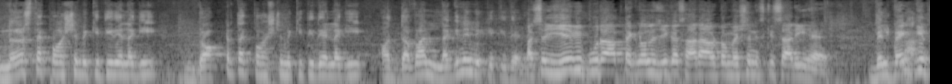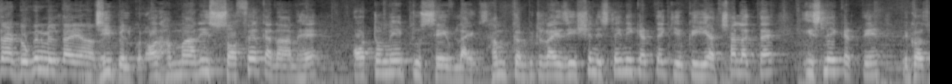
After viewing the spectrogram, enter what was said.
नर्स तक पहुँचने में कितनी देर लगी डॉक्टर तक पहुँचने में कितनी देर लगी और दवा लगने में कितनी देर लगी। अच्छा ये भी पूरा आप टेक्नोलॉजी का सारा ऑटोमेशन इसकी सारी है। बिल्कुल। बैंक की तरह टोकन मिलता है यहाँ जी बिल्कुल। और हमारी सॉफ्टवेयर का नाम है ऑटोमेट टू सेव लाइफ हम कंप्यूटराइजेशन इसलिए नहीं करते क्योंकि ये अच्छा लगता है इसलिए करते हैं बिकॉज़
